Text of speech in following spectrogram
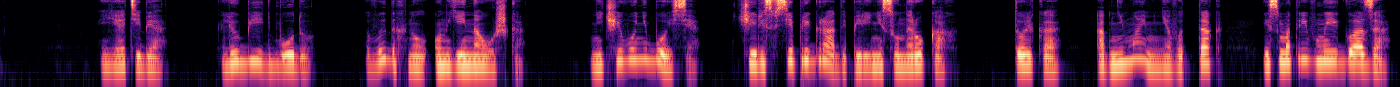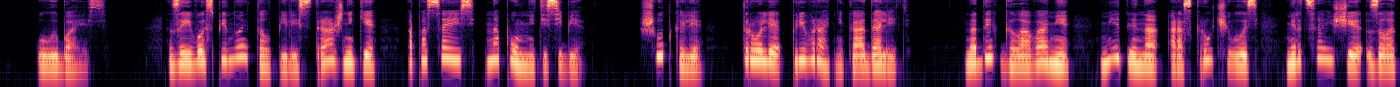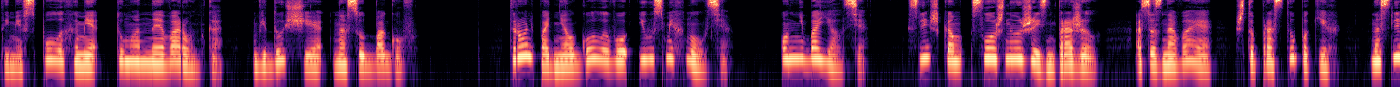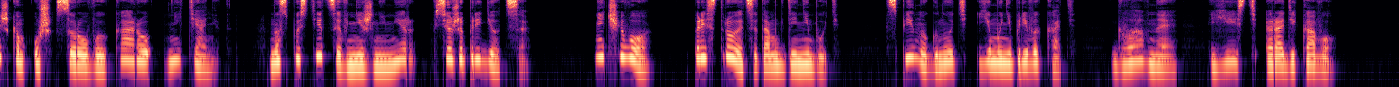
«Я тебя любить буду», — выдохнул он ей на ушко. «Ничего не бойся, через все преграды перенесу на руках. Только обнимай меня вот так и смотри в мои глаза, улыбаясь». За его спиной толпились стражники, опасаясь напомнить о себе. Шутка ли тролля-привратника одолеть? Над их головами медленно раскручивалась мерцающая золотыми всполохами туманная воронка, ведущая на суд богов. Тролль поднял голову и усмехнулся. Он не боялся. Слишком сложную жизнь прожил, осознавая, что проступок их на слишком уж суровую кару не тянет. Но спуститься в Нижний мир все же придется. Ничего, пристроиться там где-нибудь. Спину гнуть ему не привыкать. Главное — есть ради кого.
